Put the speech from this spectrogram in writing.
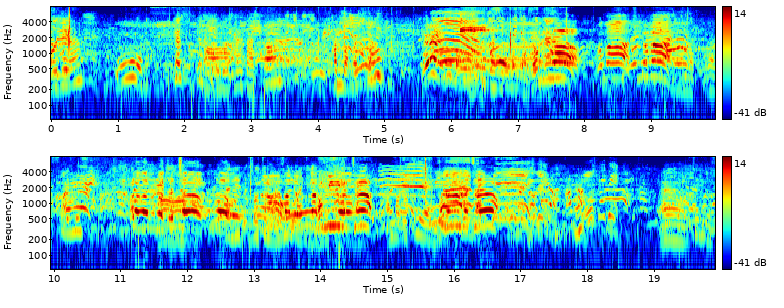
어디야? 오 패스 패스. 어 잘 갔어? 밥 먹었어? 정민아 들어가 들어가. 먹고 왔어? 들어가지마 괜찮아 아니 그것 좀안 먹어야지. 정민이 괜찮아 안 먹었지? 정민이 괜찮아요 아유 챙겨서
